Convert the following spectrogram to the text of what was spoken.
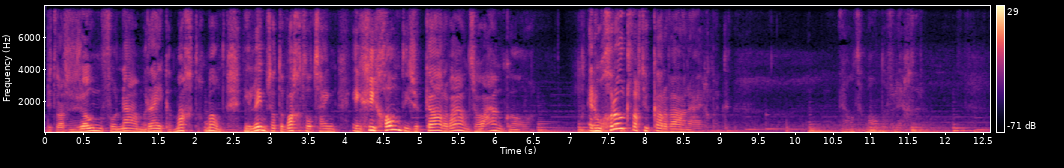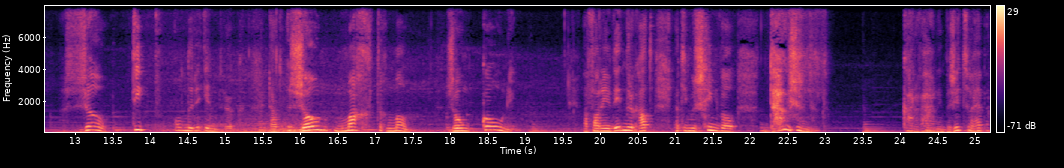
dit was zo'n voornaam, rijke, machtig man. Die alleen zat te wachten tot zijn een gigantische karavaan zou aankomen. En hoe groot was die karavaan eigenlijk? En onze mandenvlechter was zo diep onder de indruk dat zo'n machtig man, zo'n koning, waarvan hij de indruk had dat hij misschien wel duizenden karavaan in bezit zou hebben,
